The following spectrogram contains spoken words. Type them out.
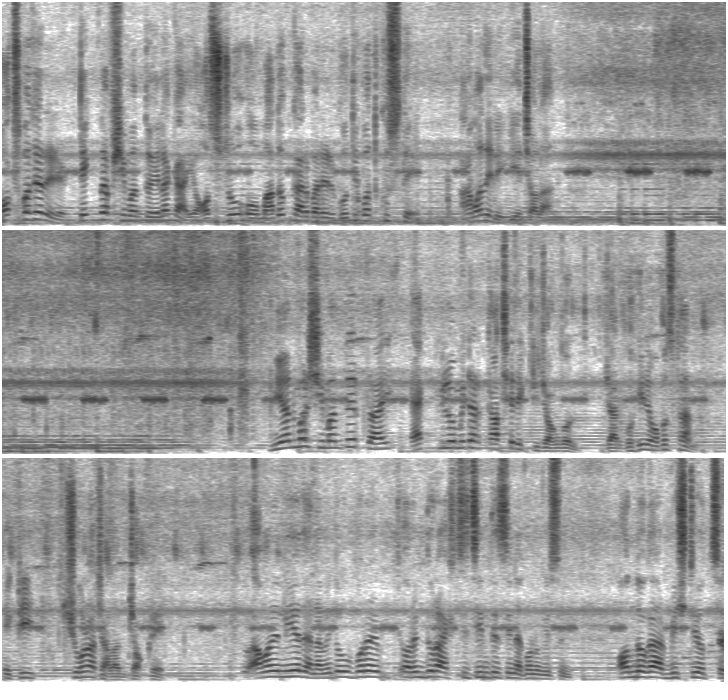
কক্সবাজারের টেকনাফ সীমান্ত এলাকায় অস্ত্র ও মাদক কারবারের গতিপথ খুঁজতে আমাদের এগিয়ে চলা। মিয়ানমার সীমান্তের প্রায় এক কিলোমিটার কাছের একটি জঙ্গল যার গহীন অবস্থান একটি চোরাচালান চক্রের আমার নিয়ে যান আমি তো উপরে অনেক দূর আসছি চিনতেছি না কোনো কিছুই। অন্ধকার বৃষ্টি হচ্ছে।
